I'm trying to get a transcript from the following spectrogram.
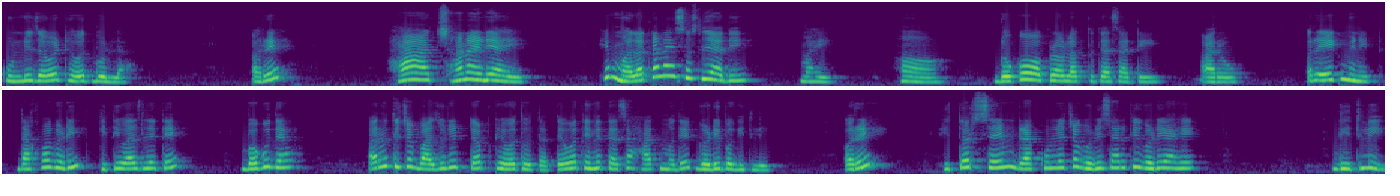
कुंडीजवळ ठेवत बोलला. अरे हा छान आयडिया आहे. हे मला का नाही सुचली आधी? माही. हां डोकं वापरावं लागतं त्यासाठी. आरो. अरे एक मिनिट. दाखवा घडी. किती वाजले ते? बघू द्या. अरो तिच्या बाजूने टप ठेवत होता. तेव्हा तिने त्याचा हातमध्ये घडी बघितली. अरे ही तर सेम ड्रॅकुल्याच्या घडीसारखी घडी आहे. घेतली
